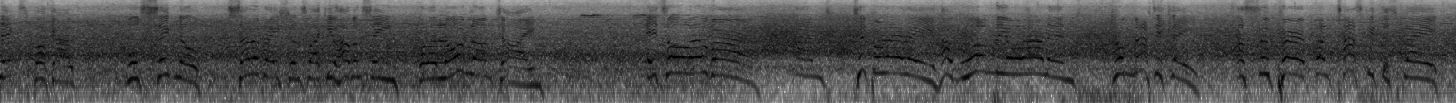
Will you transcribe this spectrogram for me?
next puck out will signal celebrations like you haven't seen for a long, long time. It's all over. And Tipperary have won the All-Ireland dramatically. A superb, fantastic display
